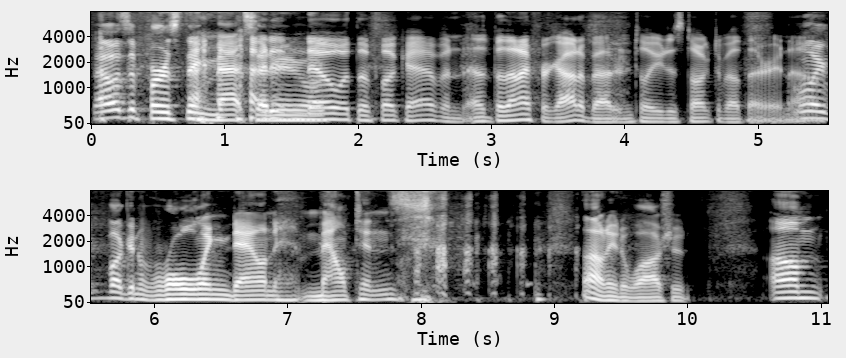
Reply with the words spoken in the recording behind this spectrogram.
That was the first thing Matt said I didn't know what the fuck happened, Uh, but then I forgot about it until you just talked about that right now. Like fucking rolling down mountains. I don't need to wash it. Um,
